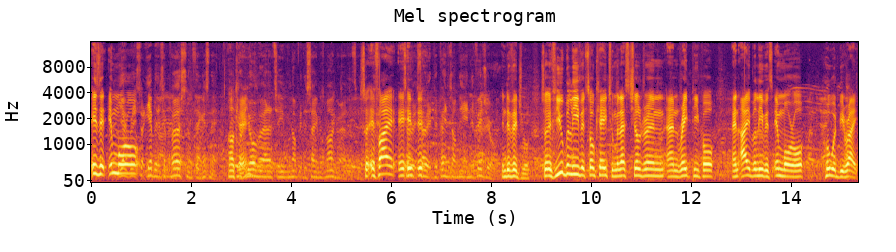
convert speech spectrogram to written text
is it Yeah, immoral? but it's, yeah, but it's a personal thing, isn't it? Okay. Your, your morality will not be the same as my morality. So if I, So, if, it, so it depends on the individual. individual. So if you believe it's okay to molest children and rape people, and I believe it's immoral, who would be right?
